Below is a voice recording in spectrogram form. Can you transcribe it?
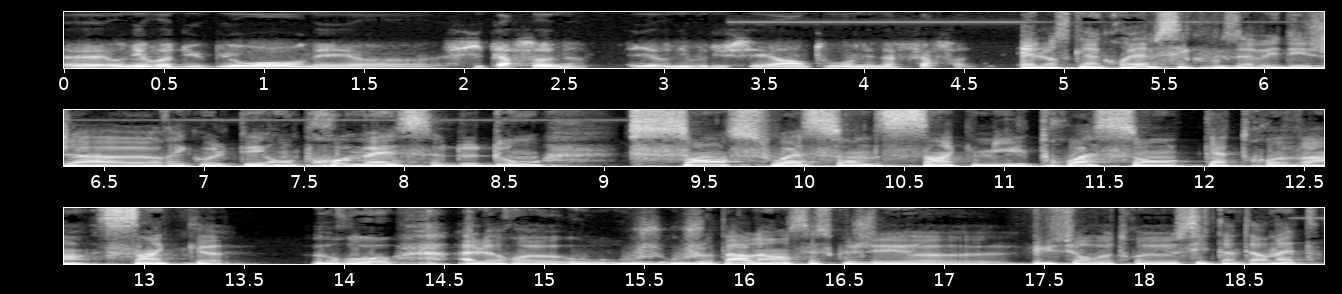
Euh, au niveau du bureau, on est euh, six personnes. Et au niveau du CA, en tout, on est neuf personnes. Et alors ce qui est incroyable, c'est que vous avez déjà euh, récolté en promesse de dons 165 385 euros à l'heure où, je parle. Hein. c'est ce que j'ai vu sur votre site internet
